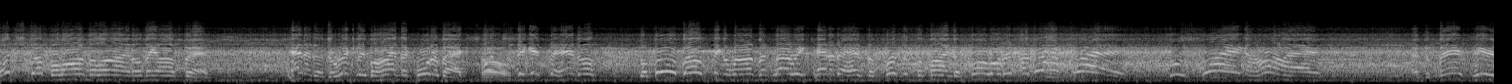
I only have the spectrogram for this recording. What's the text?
Bunched up along the line on the offense. Canada directly behind the quarterback. Switches Oh. to get the handoff. The ball bouncing around, but Larry Canada has the presence of mind to fall on it. Another flag goes flying high. And the fans here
